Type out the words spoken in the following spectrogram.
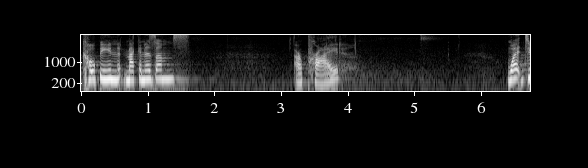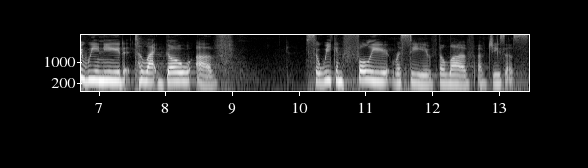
coping mechanisms? Our pride? What do we need to let go of so we can fully receive the love of Jesus?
